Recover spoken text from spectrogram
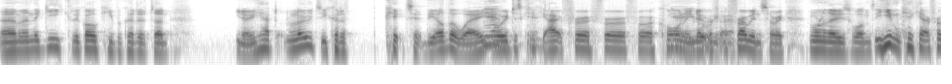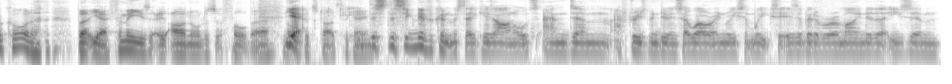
um, and the geek, the goalkeeper could have done. You know, he had loads. He could have kicked it the other way, Yeah, or he just kick it out for for for a corner. Yeah, you know, a throw in. Sorry, one of those ones. He even kick it out for a corner. but yeah, for me, Arnold was at fault there. Not yeah, a good start to the game. This, the significant mistake is Arnold's, and um, after he's been doing so well in recent weeks, it is a bit of a reminder that he's. Um,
